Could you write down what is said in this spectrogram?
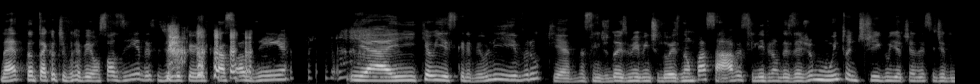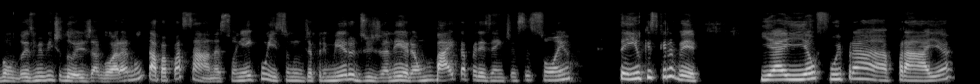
né? Tanto é que eu tive o Réveillon sozinha, decidi que eu ia ficar sozinha, e aí que eu ia escrever o livro, que é, assim, de 2022 não passava, esse livro é um desejo muito antigo, e eu tinha decidido, bom, 2022 agora não dá para passar, né? Sonhei com isso no dia 1 de janeiro, é um baita presente esse sonho, tenho que escrever. E aí eu fui para a praia,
